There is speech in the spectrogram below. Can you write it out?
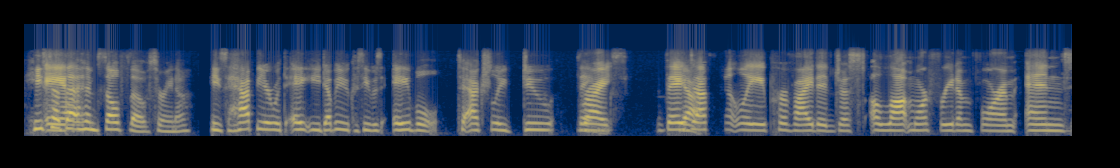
he said that himself though, Serena. He's happier with AEW because he was able to actually do things. Right. They Yeah. definitely provided just a lot more freedom for him and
